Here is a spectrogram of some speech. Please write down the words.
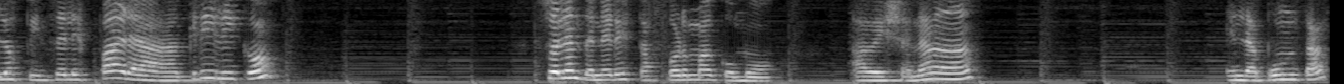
los pinceles para acrílico suelen tener esta forma como avellanada en la punta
